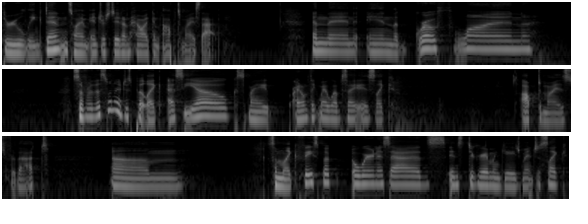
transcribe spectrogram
through LinkedIn. And so I'm interested on how I can optimize that. And then in the growth one, so for this one, I just put like SEO because my I don't think my website is like optimized for that. Um, some like Facebook awareness ads, Instagram engagement, just like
